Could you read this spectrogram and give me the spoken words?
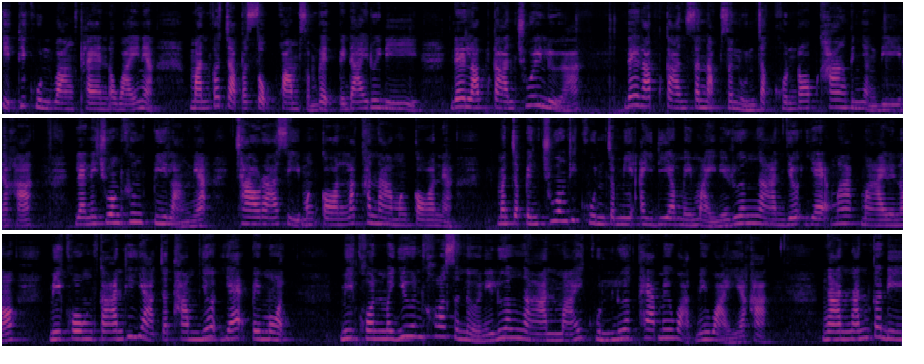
กิจที่คุณวางแพลนเอาไว้เนี่ย มันก็จะประสบความสำเร็จไปได้ด้วยดี ได้รับการช่วยเหลือ ได้รับการสนับสนุนจากคนรอบข้างเป็นอย่างดีนะคะ และในช่วงครึ่งปีหลังเนี้ยชาวราศีมังกรลัคนามังกรเนี่ย มันจะเป็นช่วงที่คุณจะมีไอเดียใหม่ ๆ ในเรื่องงานเยอะแยะมากมายเลยเนาะมีโครงการที่อยากจะทำเยอะแยะไปหมด มีคนมายื่นข้อเสนอในเรื่องงานมาให้คุณเลือกแทบไม่หวัดไม่ไหวอะค่ะ งานนั้นก็ดี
